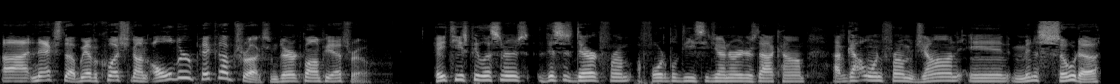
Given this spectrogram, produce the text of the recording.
Uh, next up, we have a question on older pickup trucks from Derek Pompietro. Hey TSP listeners, this is Derek from AffordableDCGenerators.com. I've got one from John in Minnesota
